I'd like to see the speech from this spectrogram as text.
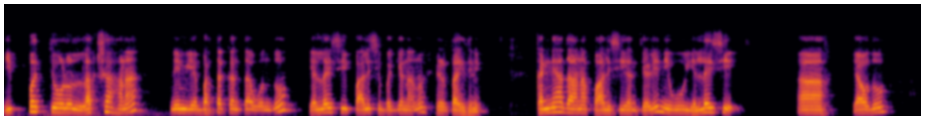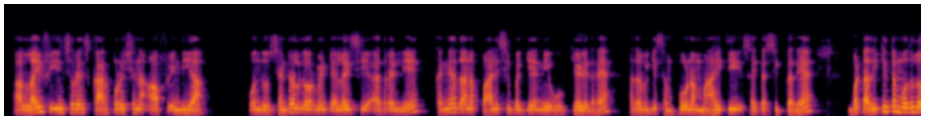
ಇಪ್ಪತ್ತೇಳು ಲಕ್ಷ ಹಣ ನಿಮಗೆ ಬರ್ತಕ್ಕಂಥ ಒಂದು ಎಲ್ ಐ ಸಿ ಪಾಲಿಸಿ ಬಗ್ಗೆ ನಾನು ಹೇಳ್ತಾ ಇದ್ದೀನಿ. ಕನ್ಯಾದಾನ ಪಾಲಿಸಿ ಅಂತೇಳಿ ನೀವು ಎಲ್ ಐ ಸಿ ಯಾವುದು life insurance corporation of India ಒಂದು central government L I C ಅದರಲ್ಲಿ ಕನ್ಯಾದಾನ ಪಾಲಿಸಿ ಬಗ್ಗೆ ನೀವು ಕೇಳಿದರೆ ಅದರ ಬಗ್ಗೆ ಸಂಪೂರ್ಣ ಮಾಹಿತಿ ಸಹಿತ ಸಿಗ್ತದೆ. ಬಟ್ ಅದಕ್ಕಿಂತ ಮೊದಲು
